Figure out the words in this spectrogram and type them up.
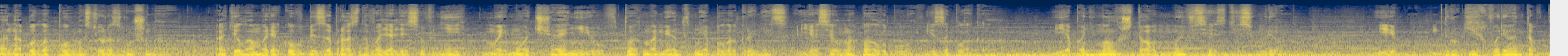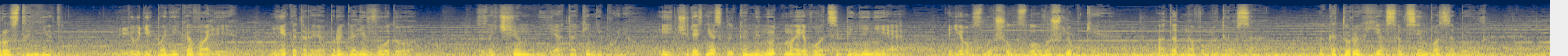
Она была полностью разрушена, а тела моряков безобразно валялись в ней. Моему отчаянию в тот момент не было границ. Я сел на палубу и заплакал. Я понимал, что мы все здесь умрем. И других вариантов просто нет. Люди паниковали. Некоторые прыгали в воду, Зачем, я так и не понял. И через несколько минут моего оцепенения я услышал слово «шлюпки» от одного матроса, о которых я совсем позабыл.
